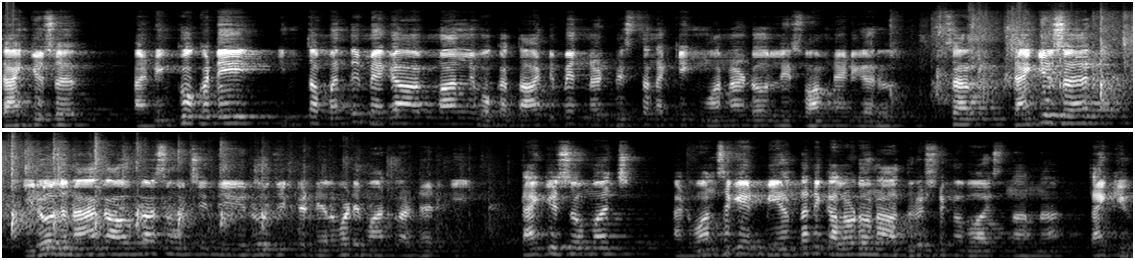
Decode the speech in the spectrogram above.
థ్యాంక్ యూ సార్ అండ్ ఇంకొకటి ఇంతమంది మెగా అభిమానుల్ని ఒక తాటిపై నడిపిస్తున్న king one and only Swaminaidu గారు. సార్ థ్యాంక్ యూ సార్ ఈరోజు నాకు అవకాశం వచ్చింది ఈ రోజు ఇక్కడ నిలబడి మాట్లాడడానికి. Thank you so much and once again మీ అందరినీ కలవడం నా అదృష్టంగా భావిస్తున్నాను థ్యాంక్ యూ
